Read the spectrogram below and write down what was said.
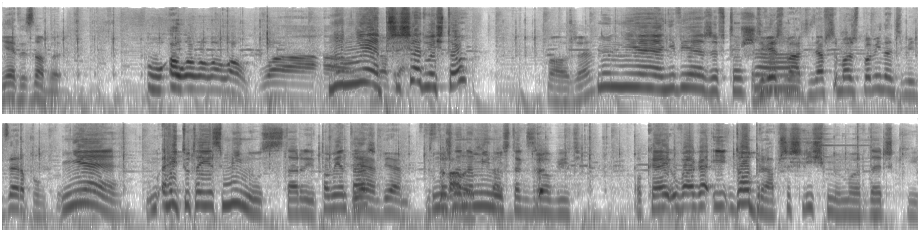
Nie, to jest nowy. U, o, o, o, o, o, wow. No nie, dobra. przeszedłeś to? Może. No nie, nie wierzę w to, Ty że... wiesz, Marcin, zawsze możesz pominąć i mieć 0 punktów. Nie! Ej, tutaj jest minus, stary, pamiętasz? Wiem, wiem. Tu można na minus tak, zrobić. Okej, uwaga i... Dobra, przeszliśmy, mordeczki.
